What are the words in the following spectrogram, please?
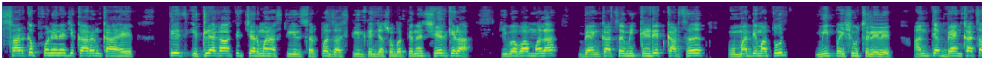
सारखं फोन येण्याचे कारण काय आहेत? तेच इथल्या गावातील चेअरमन असतील सरपंच असतील त्यांच्यासोबत त्याने शेअर केला की बाबा मला बँकाचं मी क्रेडिट कार्डचं माध्यमातून मी पैसे उचललेले आहेत. आणि त्या बँकाचा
